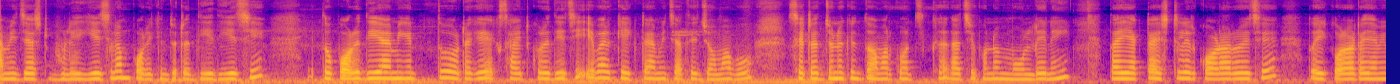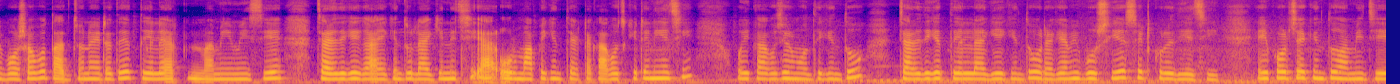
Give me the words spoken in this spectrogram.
আমি জাস্ট ভুলে গিয়েছিলাম, পরে কিন্তু এটা দিয়ে দিয়েছি। তো পরে দিয়ে আমি কিন্তু ওটাকে এক সাইড করে দিয়েছি। এবার কেকটা আমি যাতে জমাবো, সেটার জন্য কিন্তু আমার কাছে কোনো মোল্ডে নেই। তাই একটা স্টিলের কড়া রয়েছে, তো এই কড়াটাই আমি বসাবো। তার জন্য এটাতে তেল আমি মিশিয়ে চারিদিকে গায়ে কিন্তু লাগিয়ে নিচ্ছি। আর ওর মাপে কিন্তু একটা কাগজ কেটে নিয়েছি। ওই কাগজের মধ্যে কিন্তু চারিদিকে তেল লাগিয়ে কিন্তু ওটাকে আমি বসিয়ে সেট করে দিয়েছি। এই পর্যায়ে কিন্তু আমি যে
